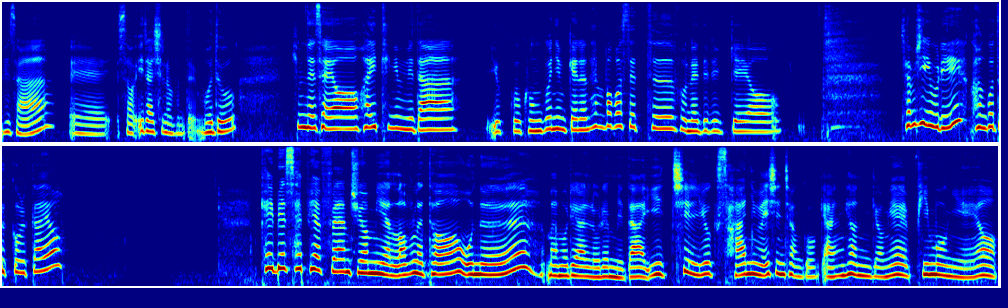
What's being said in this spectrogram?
회사에서 일하시는 분들 모두 힘내세요. 화이팅입니다. 6909님께는 햄버거 세트 보내드릴게요. 잠시 우리 광고 듣고 올까요? KBS 해피 FM 주현미의 러브레터 오늘 마무리할 노래입니다. 2764님의 신청곡 양현경의 비몽이에요.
